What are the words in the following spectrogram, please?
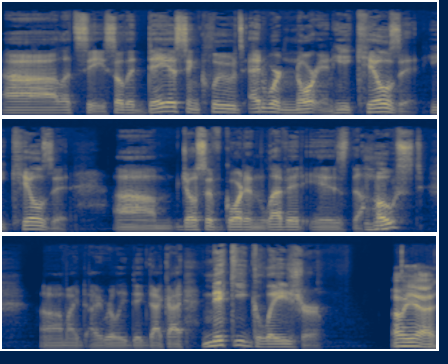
Uh, let's see. So the dais includes Edward Norton. He kills it. He kills it. Um, Joseph Gordon Levitt is the Mhm. host. Um, I, I really dig that guy. Nikki Glazer. Oh yeah,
